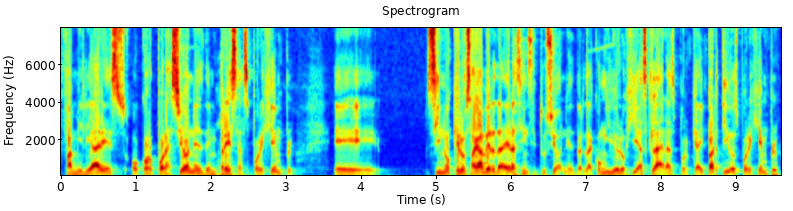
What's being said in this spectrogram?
familiares o corporaciones de empresas, por ejemplo, eh, sino que los haga verdaderas instituciones, ¿verdad? Con ideologías claras, porque hay partidos, por ejemplo,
